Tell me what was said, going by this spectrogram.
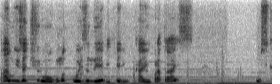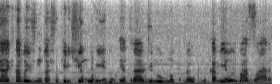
A luz atirou alguma coisa nele, que ele caiu pra trás. Os caras que estavam junto achou que ele tinha morrido, entraram de novo no, no- no caminhão e vazaram.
